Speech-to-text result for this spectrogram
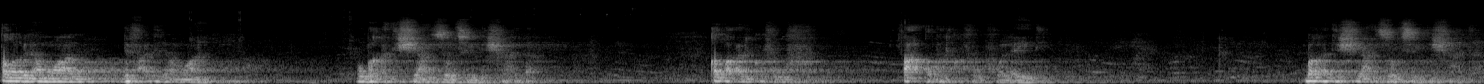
طلب الأموال دفعة الأموال وبقت الشيعة الزوج سيد الشهداء. قطع الكفوف. أعطت الكفوف والأيدي. بقت الشيعة الزوج سيد الشهداء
